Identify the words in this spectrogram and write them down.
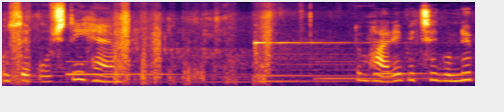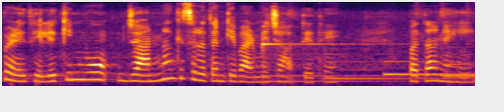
उससे पूछती है, तुम्हारे पीछे गुंडे पड़े थे, लेकिन वो जानना किस रतन के बारे में चाहते थे? पता नहीं।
